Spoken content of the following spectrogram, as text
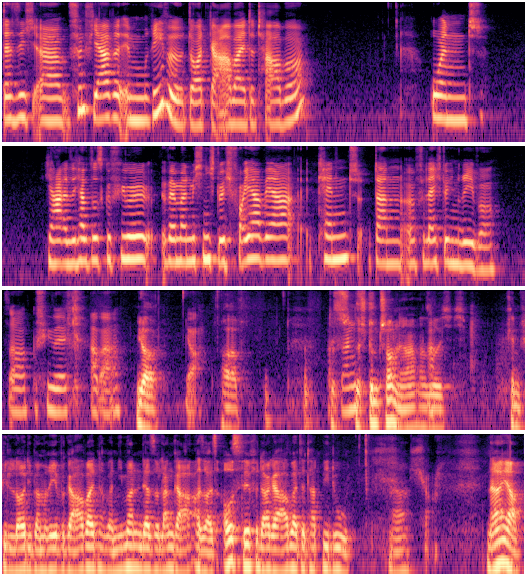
dass ich äh, fünf Jahre im Rewe dort gearbeitet habe. Und ja, also ich habe so das Gefühl, wenn man mich nicht durch Feuerwehr kennt, dann äh, vielleicht durch ein Rewe. So gefühlt. Aber. Ja. Ja. ja. Das, das, stimmt schon, ja. Also ah. ich, ich kenne viele Leute, die beim Rewe gearbeitet haben, aber niemanden, der so lange, also als Aushilfe da gearbeitet hat wie du. Ja. ja. Naja.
